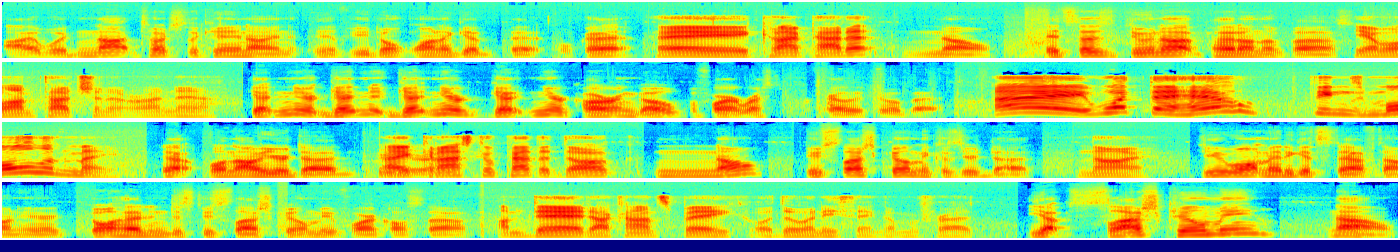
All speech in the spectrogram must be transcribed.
I would not touch the canine if you don't want to get bit. Okay? Hey, can I pat it? No. It says do not pet on the vest. Yeah, well, I'm touching it right now. Get in your get in your get in your get in your car and go before I arrest you for failure to obey. Hey, what the hell? Thing's mauling me. Yeah. Well, now you're dead. Hey, can I still pet the dog? No. You slash kill me because you're dead. No. Do you want me to get staff down here? Go ahead and just do slash kill me before I call staff. I'm dead. I can't speak or do anything, I'm afraid. Yep. Slash kill me now.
